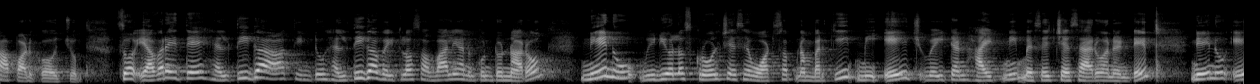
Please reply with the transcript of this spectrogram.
కాపాడుకోవచ్చు. సో ఎవరైతే హెల్తీగా తింటూ హెల్తీగా వెయిట్ లాస్ అవ్వాలి అనుకుంటున్నారో నేను వీడియోలో స్క్రోల్ చేసే వాట్సాప్ నంబర్కి మీ ఏజ్ వెయిట్ అండ్ హైట్ని మెసేజ్ చేశారు అని అంటే నేను ఏ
